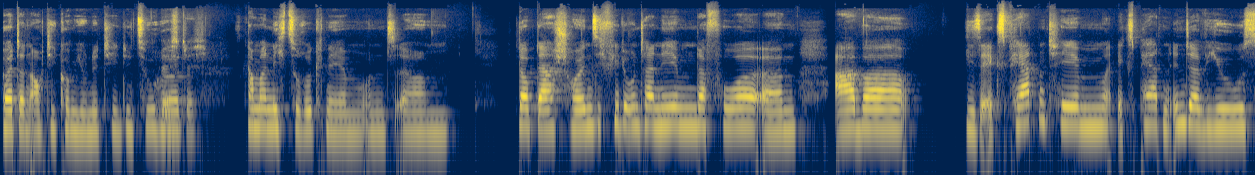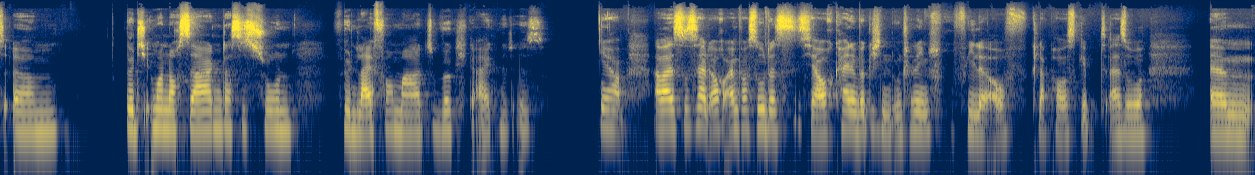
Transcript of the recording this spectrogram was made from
hört dann auch die Community, die zuhört. Richtig. Das kann man nicht zurücknehmen. Und ähm, ich glaube, da scheuen sich viele Unternehmen davor. Ähm, aber diese Expertenthemen, Experteninterviews, ähm, würde ich immer noch sagen, dass es schon für ein Live-Format wirklich geeignet ist. Ja, aber es ist halt auch einfach so, dass es ja auch keine wirklichen Unternehmensprofile auf Clubhouse gibt. Also ähm,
